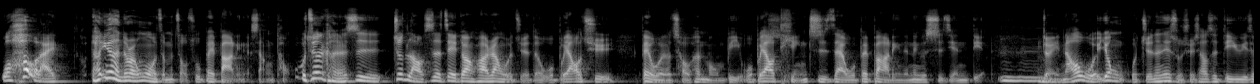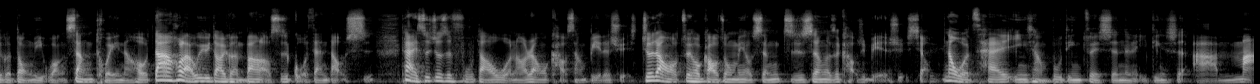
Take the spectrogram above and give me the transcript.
我后来。因为很多人问我怎么走出被霸凌的伤痛，我觉得可能是就老师的这段话让我觉得我不要去被我的仇恨蒙蔽，我不要停滞在我被霸凌的那个时间点。嗯哼，对。然后我用我觉得那所学校是地狱这个动力往上推，然后当然后来我遇到一个很棒的老师，是国三导师，他也是就是辅导我，然后让我考上别的学，就让我最后高中没有升直升，而是考去别的学校。那我猜影响布丁最深的人一定是阿嬷。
